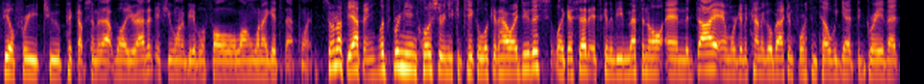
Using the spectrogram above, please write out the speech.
feel free to pick up some of that while you're at it if you want to be able to follow along when I get to that point. So enough yapping, let's bring you in closer and you can take a look at how I do this. Like I said, it's going to be methanol and the dye and we're going to kind of go back and forth until we get the gray that,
